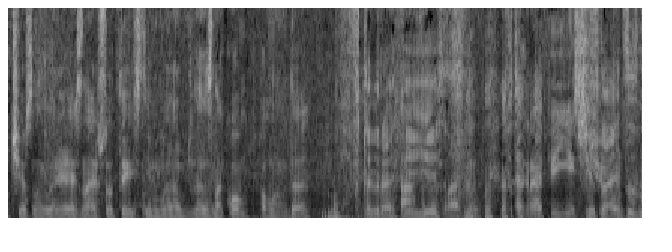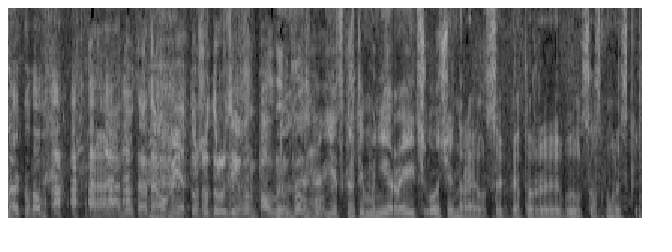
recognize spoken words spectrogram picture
честно говоря. Я знаю, что ты с ним э, знаком, по-моему, да? Ну, фотографии а, есть. Фотографии, есть Считается еще. знаком. А, ну тогда у меня тоже друзей вон полным Ну, знаешь, я скажу, мне Рейдж очень нравился, который был со Смольским.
